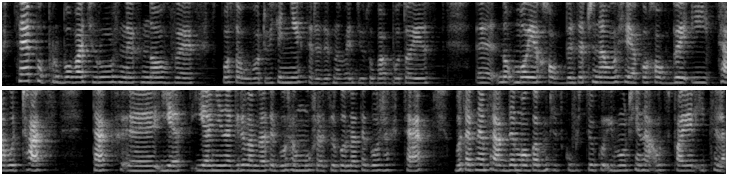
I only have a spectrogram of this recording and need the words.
chcę popróbować różnych nowych sposobów. Oczywiście nie chcę rezygnować z YouTube'a, bo to jest no, moje hobby. Zaczynało się jako hobby i cały czas tak e, jest. I ja nie nagrywam dlatego, że muszę, tylko dlatego, że chcę, bo tak naprawdę mogłabym się skupić tylko i wyłącznie na Outspire i tyle.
